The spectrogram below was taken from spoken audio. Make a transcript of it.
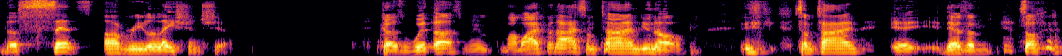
the sense of relationship. Because with us, my wife and I, sometimes, you know, sometimes it, eh, there's a some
